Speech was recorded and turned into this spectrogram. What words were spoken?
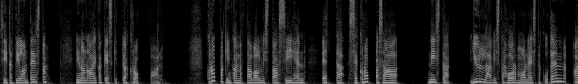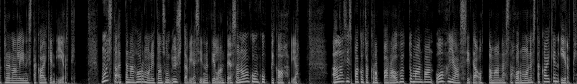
siitä tilanteesta, niin on aika keskittyä kroppaan. Kroppakin kannattaa valmistaa siihen, että se kroppa saa niistä jylläävistä hormoneista, kuten adrenaliinista kaiken irti. Muista, että nämä hormonit on sun ystäviä siinä tilanteessa, ne on kuin kuppi kahvia. Älä siis pakota kroppaa rauhoittumaan, vaan ohjaa sitä ottamaan näistä hormoneista kaiken irti.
